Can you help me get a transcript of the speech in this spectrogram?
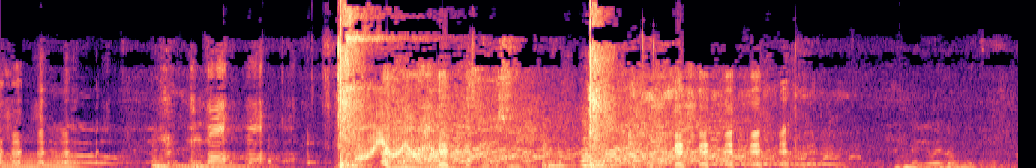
Oh, Thank you.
